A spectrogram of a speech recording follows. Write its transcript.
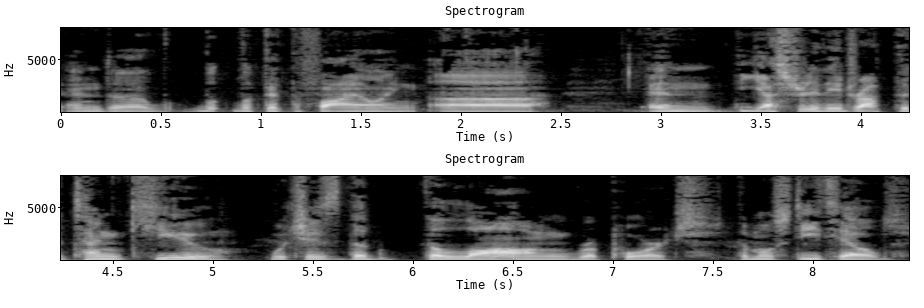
and uh, l- looked at the filing. Uh, and yesterday they dropped the 10Q, which is the the long report, the most detailed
